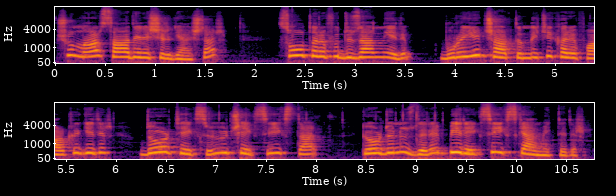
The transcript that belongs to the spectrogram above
Şunlar sadeleşir gençler. Sol tarafı düzenleyelim. Burayı çarptığımda 2 kare farkı gelir. 4 eksi 3 eksi x'ten gördüğünüz üzere 1 eksi x gelmektedir.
